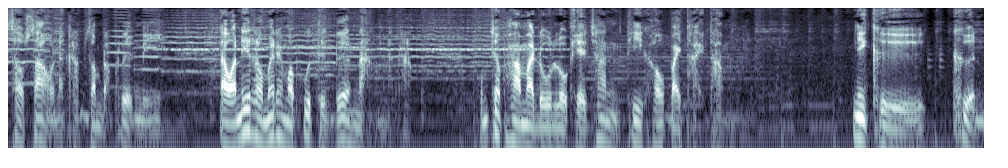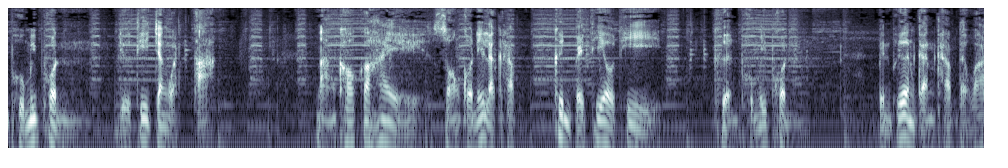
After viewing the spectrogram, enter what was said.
เศร้าๆนะครับสำหรับเรื่องนี้ แต่วันนี้เราไม่ได้มาพูดถึงเรื่องหนังนะครับ ผมจะพามาดูโลเคชั่นที่เขาไปถ่ายทำนี่คือเขื่อนภูมิพลอยู่ที่จังหวัดตาก หนังเขาก็ให้สองคนนี้แหละครับ ขึ้นไปเที่ยวที่เขื่อนภูมิพล เป็นเพื่อนกันครับ แต่ว่า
